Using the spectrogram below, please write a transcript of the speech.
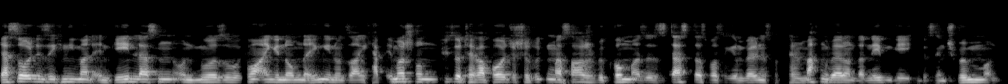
das sollte sich niemand entgehen lassen und nur so voreingenommen dahingehen und sagen, ich habe immer schon physiotherapeutische Rückenmassage bekommen, also ist das das, was ich im Wellnesshotel machen werde und daneben gehe ich ein bisschen schwimmen und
